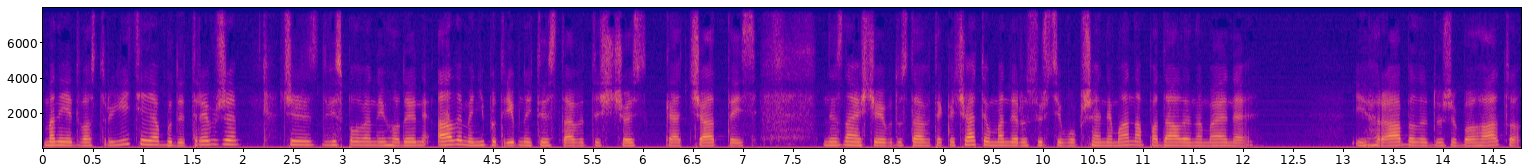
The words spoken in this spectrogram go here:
в мене є два строїтеля, буде три вже через 2,5 години, але мені потрібно йти ставити щось качатись. Не знаю, що я буду ставити качати. У мене ресурсів взагалі нема, нападали на мене і грабили дуже багато.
